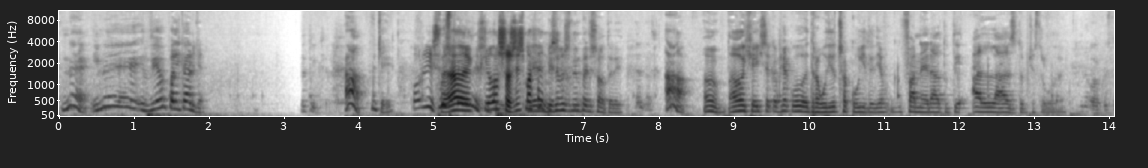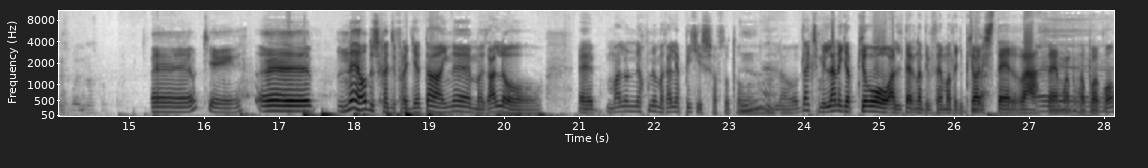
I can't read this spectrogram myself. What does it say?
ναι, είναι δύο παλικάρια. Α, οκ. Ορίστε, Πώς α, παίρνεις και εσύ; όσο ζεις Ε, μαθαίνεις. Πιστεύω ότι είναι περισσότεροι. Α, ω, α, όχι, όχι, σε κάποια ακου- τραγουδία τους ακούγεται δια- φανερά το ότι αλλάζει το ποιος τραγουδάει. Ε, οκ. Ε, ναι, όντως η Χατζηφραγκέτα είναι μεγάλο... Ε, μάλλον έχουν μεγάλη απήχηση σε αυτό το Ναι. λαό. Εντάξει, μιλάνε για πιο alternative θέματα και πιο Κοίτα, αριστερά Ε, θέματα θα πω εγώ.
